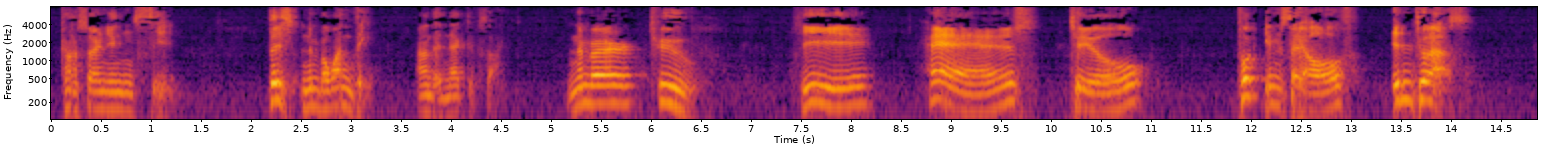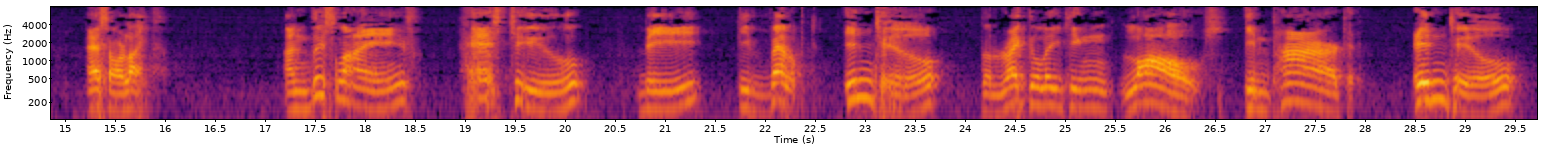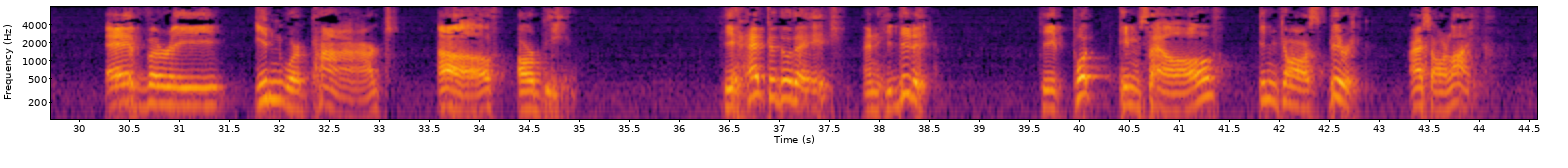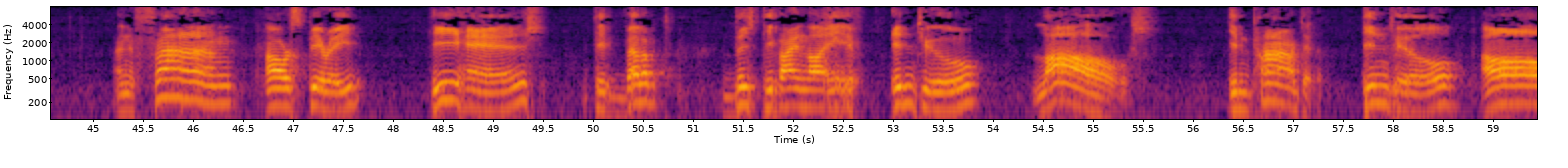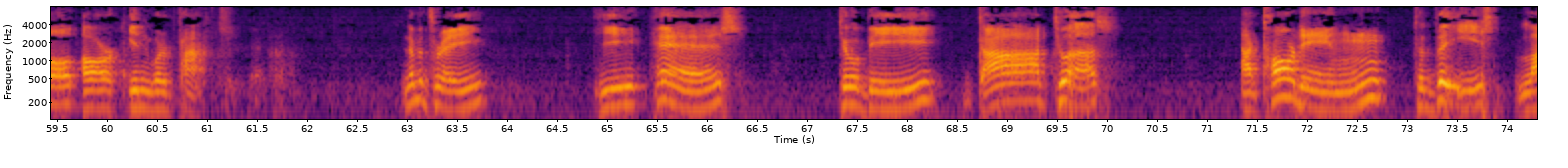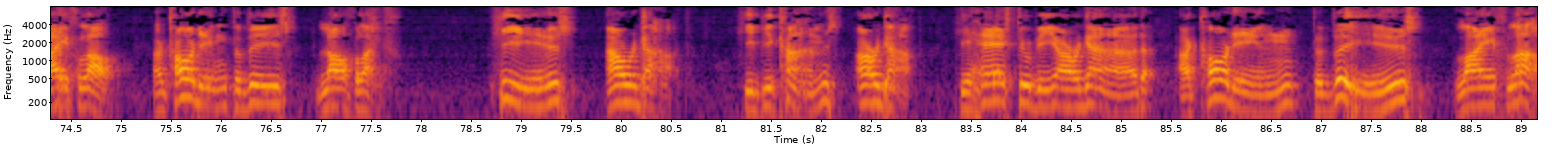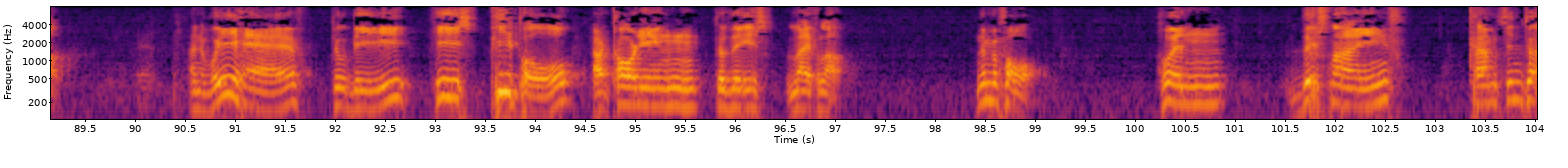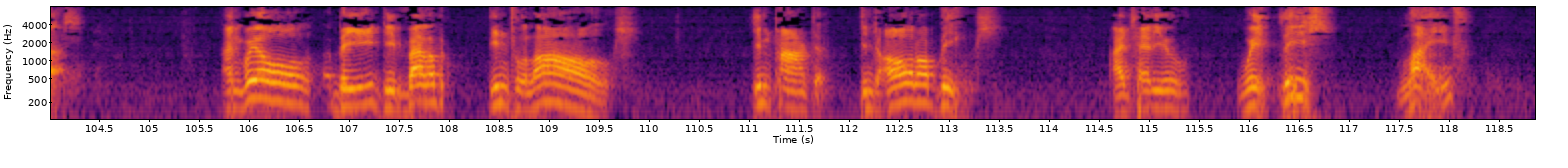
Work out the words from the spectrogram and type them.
concerning sin. This number one thing on the negative side. Number two, he has to put himself into us as our life. And this life has to be developed into the regulating laws imparted into every inward part of our being. He had to do this, and he did it. He put himself into our spirit as our life. And from our spirit, he has developed this divine life into laws imparted into all our inward parts. Number three, he has to be God to us according to this life law, according to this law of life. He is our God. He becomes our God. He has to be our God according to this life law. And we have to be His people according to this life law. Number four, when this life comes into us and will be developed into laws imparted into all our beings. I tell you, with this life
